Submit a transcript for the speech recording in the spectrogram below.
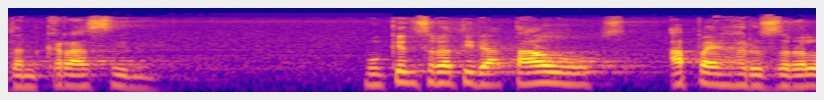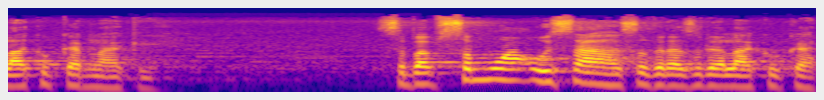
dan keras ini, mungkin saudara tidak tahu apa yang harus saudara lakukan lagi. Sebab semua usaha saudara sudah lakukan.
